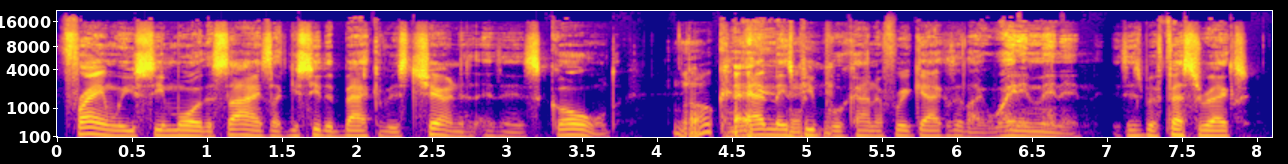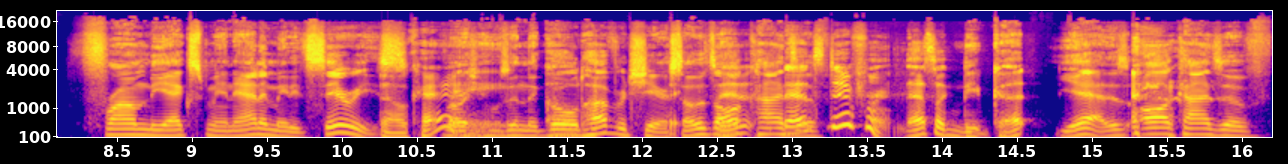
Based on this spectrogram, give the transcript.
frame where you see more of the sides, like you see the back of his chair and it's gold. Okay. And that makes people kind of freak out because they're like, wait a minute, is this Professor X from the X Men animated series? Okay. version who's in the gold hover chair. So there's all That- kinds That's of different. That's a deep cut. yeah, there's all kinds of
